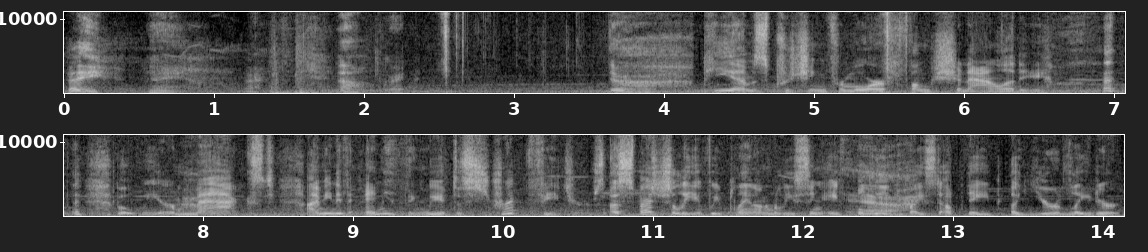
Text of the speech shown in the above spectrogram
Hey. Hey. Ah. Oh, great. Ah, Ugh, PM's pushing for more functionality. but we are maxed. I mean, if anything, we have to strip features, especially if we plan on releasing a fully Yeah. priced update a year later.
